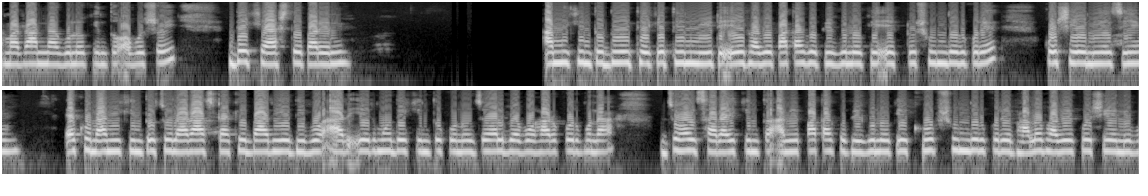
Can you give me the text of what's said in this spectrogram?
আমার রান্নাগুলো কিন্তু অবশ্যই দেখে আসতে পারেন। আমি কিন্তু দুই থেকে তিন মিনিট এইভাবে পাতাকপি গুলোকে একটু সুন্দর করে কষিয়ে নিয়েছি। এখন আমি কিন্তু চুলার আঁচটাকে বাড়িয়ে দিব, আর এর মধ্যে কিন্তু কোনো জল ব্যবহার করব না। জল ছাড়াই কিন্তু আমি পাতাকপি গুলোকে খুব সুন্দর করে ভালোভাবে কষিয়ে নিব।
